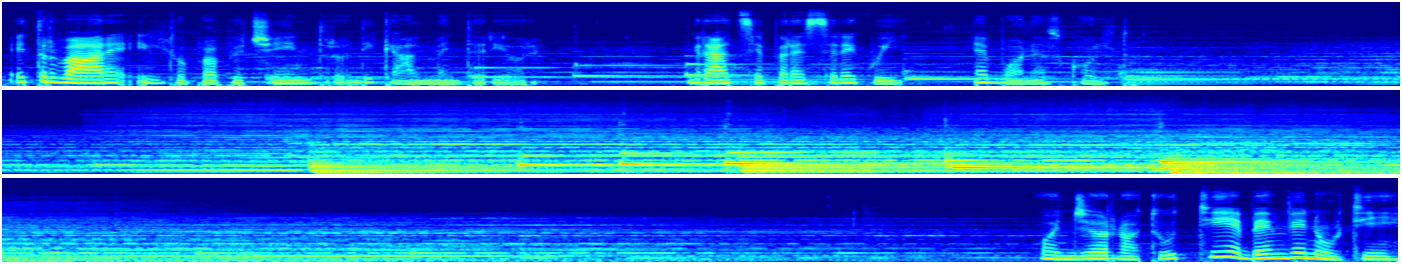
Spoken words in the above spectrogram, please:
e trovare il tuo proprio centro di calma interiore. Grazie per essere qui e buon ascolto. Buongiorno a tutti e benvenuti.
